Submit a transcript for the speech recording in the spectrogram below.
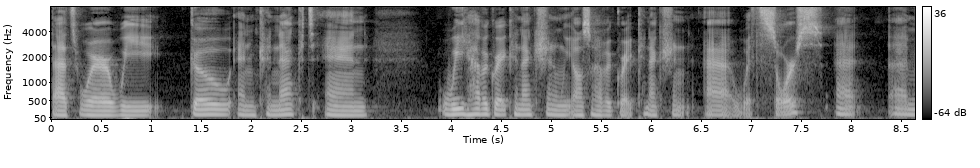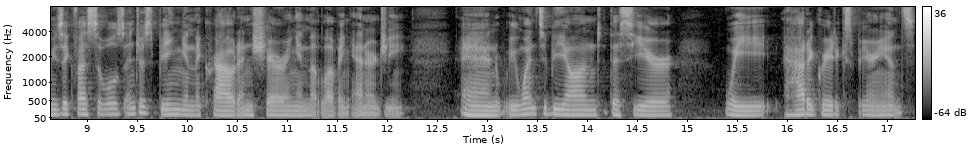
That's where we go and connect and we have a great connection. We also have a great connection at, uh, with Source at uh, music festivals and just being in the crowd and sharing in the loving energy. And we went to Beyond this year. We had a great experience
